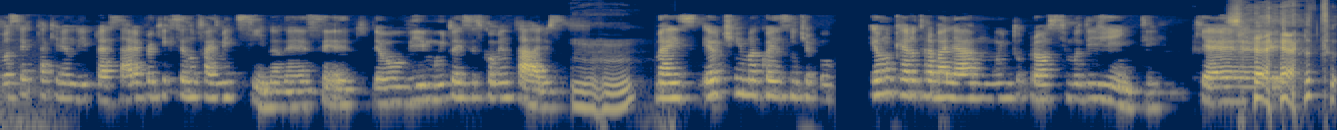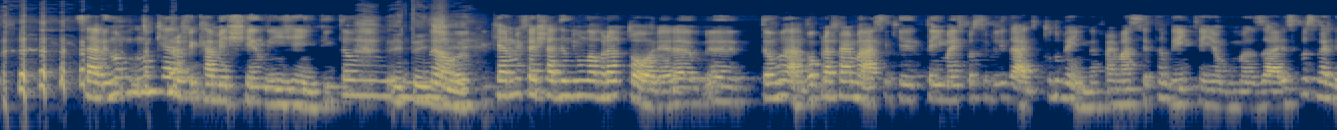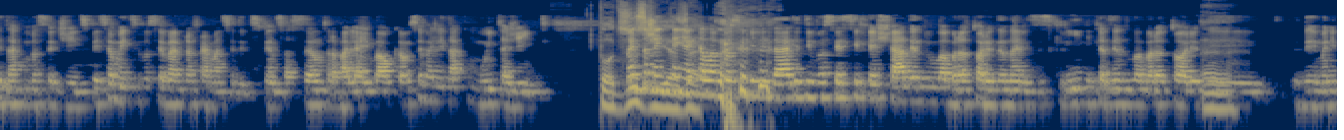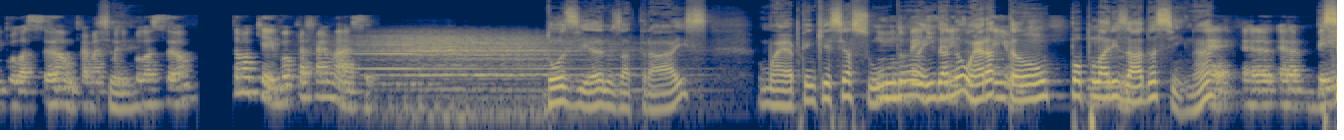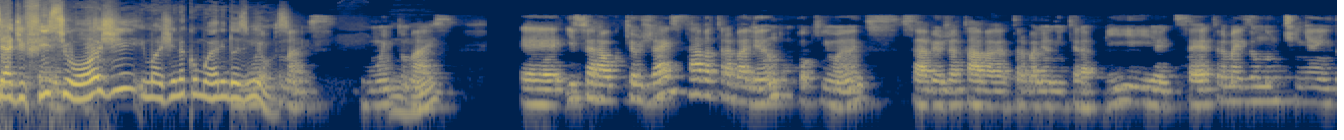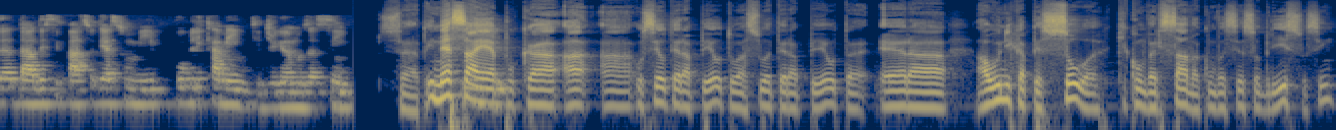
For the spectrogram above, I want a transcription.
se você está querendo ir para essa área, por que, que você não faz medicina, né? Eu ouvi muito esses comentários. Uhum. Mas eu tinha uma coisa assim, tipo, eu não quero trabalhar muito próximo de gente. Que é. Certo. Sabe, não, não quero ficar mexendo em gente. Então, Entendi. não, eu quero me fechar dentro de um laboratório. Era, é, então, ah, vou para a farmácia que tem mais possibilidade. Tudo bem, na farmácia também tem algumas áreas que você vai lidar com bastante gente, especialmente se você vai para a farmácia de dispensação, trabalhar em balcão, você vai lidar com muita gente. Todos Mas também dias. tem é. aquela possibilidade de você se fechar dentro de um laboratório de análises clínicas, dentro de um laboratório de, de manipulação, farmácia de É. Sim. manipulação. Então, ok, vou para a farmácia. 12 anos atrás, uma época em que esse assunto ainda não era tão hoje. popularizado assim, né? É, era, era bem. Se é difícil hoje, imagina como era em 2011. Muito mais. Muito Uhum. mais. É, isso era algo que eu já estava trabalhando um pouquinho antes, sabe? Eu já estava trabalhando em terapia, etc., mas eu não tinha ainda dado esse passo de assumir publicamente, digamos assim. Certo. E nessa E- época, a- a- o seu terapeuta ou a sua terapeuta era a única pessoa que conversava com você sobre isso, sim?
